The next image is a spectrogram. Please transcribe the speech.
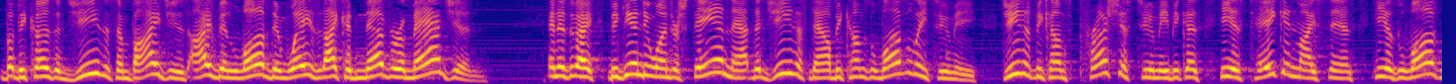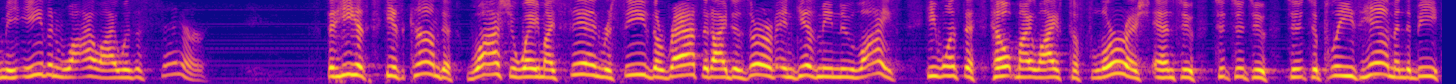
But because of Jesus and by Jesus, I've been loved in ways that I could never imagine. And as I begin to understand that, that Jesus now becomes lovely to me. Jesus becomes precious to me because he has taken my sins. He has loved me even while I was a sinner. That he has, he has come to wash away my sin, receive the wrath that I deserve, and give me new life. He wants to help my life to flourish and to, to, to, to, to, to please Him and to be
